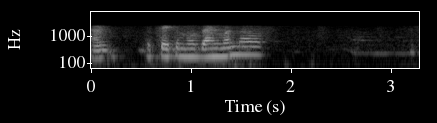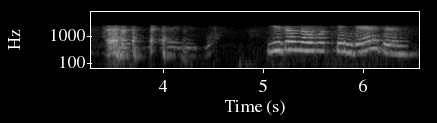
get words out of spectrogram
and it's taking more than one hour You don't know what's in there then.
